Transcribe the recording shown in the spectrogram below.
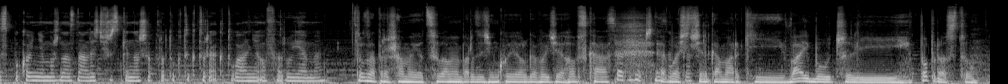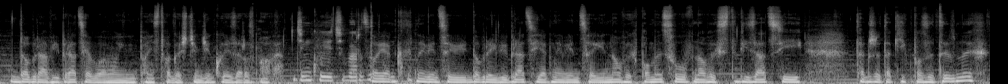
spokojnie można znaleźć wszystkie nasze produkty, które aktualnie oferujemy. To zapraszamy i odsyłamy. Bardzo dziękuję. Olga Wojciechowska, Serdecznie właścicielka marki Waibu, czyli po prostu dobra wibracja była moim Państwa gościem. Dziękuję za rozmowę. Dziękuję Ci bardzo. To jak najwięcej dobrej wibracji, jak najwięcej nowych pomysłów, nowych stylizacji, także takich pozytywnych.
